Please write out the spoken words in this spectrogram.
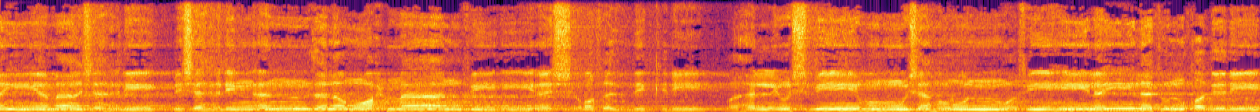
أيما شهر بشهر أنزل الرحمن فيه أشرف الذكر. وهل يشبيهه شهر؟ وفيه القدر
